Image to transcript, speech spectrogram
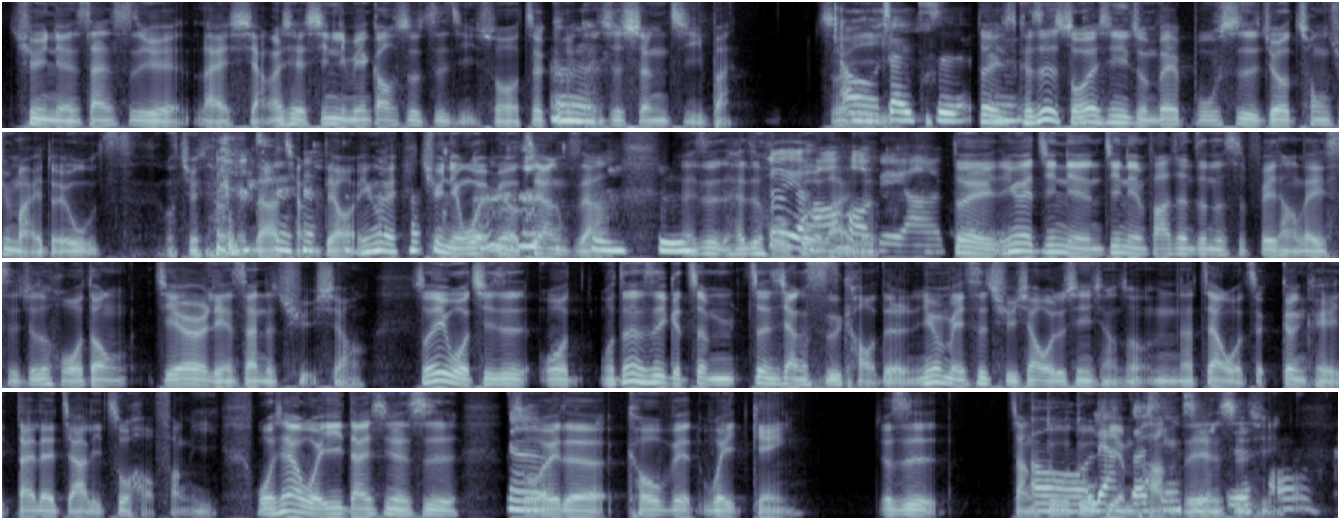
去年三四月来想，而且心里面告诉自己说，这可能是升级版。嗯、所以哦，这一次对，嗯、可是所谓心理准备不是就冲去买一堆物资。我觉得要跟大家强调，因为去年我也没有这样子啊，还是还是活过来的。好好的啊、对，因为今年今年发生真的是非常类似，就是活动接二连三的取消，所以我其实我我真的是一个正正向思考的人，因为每次取消，我就心里想说，嗯，那这样我这更可以待在家里做好防疫。我现在唯一担心的是所谓的 COVID weight gain，就是。长肚肚变胖这件事情，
